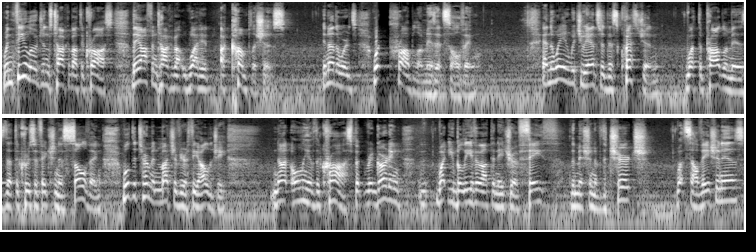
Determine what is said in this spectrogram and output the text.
When theologians talk about the cross, they often talk about what it accomplishes. In other words, what problem is it solving? And the way in which you answer this question, what the problem is that the crucifixion is solving, will determine much of your theology. not only of the cross, but regarding what you believe about the nature of faith, the mission of the church, what salvation is,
